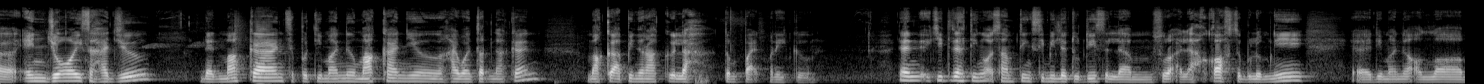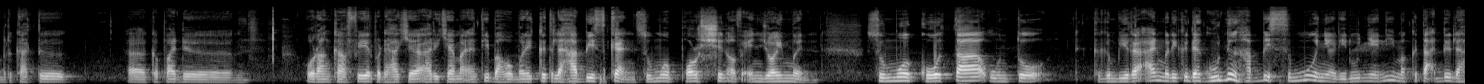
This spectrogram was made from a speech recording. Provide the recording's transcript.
uh, enjoy sahaja dan makan seperti mana makannya haiwan ternakan maka api neraka lah tempat mereka. Dan kita dah tengok something similar to this dalam surah Al-Ahqaf sebelum ni uh, di mana Allah berkata uh, kepada orang kafir pada hari kiamat nanti bahawa mereka telah habiskan semua portion of enjoyment semua kota untuk kegembiraan mereka dah guna habis semuanya di dunia ni maka tak adalah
